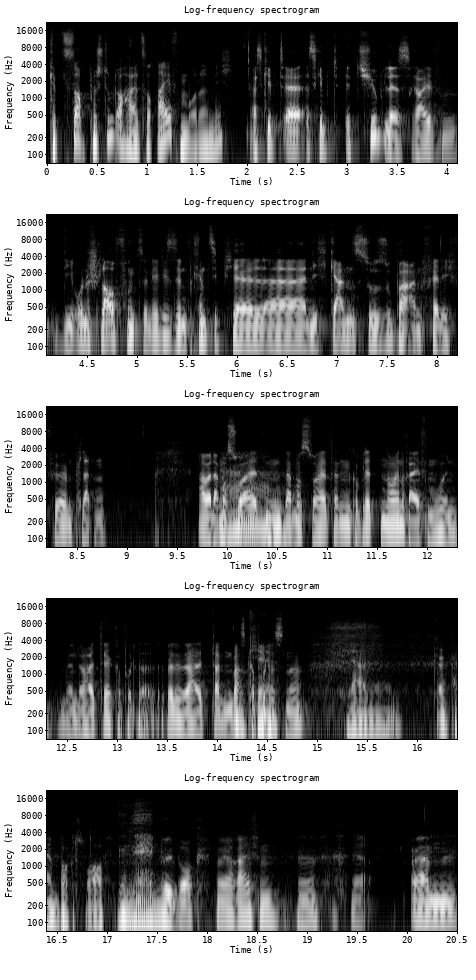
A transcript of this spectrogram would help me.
gibt es doch bestimmt auch als Reifen, oder nicht? Es gibt, äh, es gibt Tubeless-Reifen, die ohne Schlauch funktionieren. Die sind prinzipiell äh, nicht ganz so super anfällig für einen Platten. Aber da musst du Ah. halt, einen- da musst du halt dann einen kompletten neuen Reifen holen, wenn du halt der kaputt, wenn du halt dann was Okay. kaputt hast, ne? Ja, ne, gar keinen Bock drauf. Nee, null Bock, neuer Reifen. Ja, ja. Ähm,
